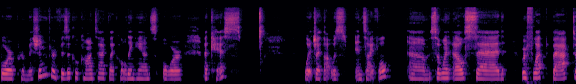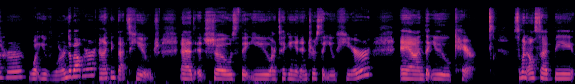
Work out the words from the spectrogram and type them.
for permission for physical contact, like holding hands or a kiss, which I thought was insightful. Um, someone else said, reflect back to her what you've learned about her. And I think that's huge. And it shows that you are taking an interest, that you hear, and that you care. Someone else said, be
